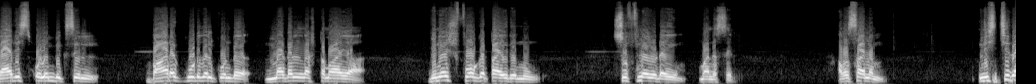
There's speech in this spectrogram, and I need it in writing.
പാരീസ് ഒളിമ്പിക്സിൽ ഭാരക്കൂടുതൽ കൊണ്ട് മെഡൽ നഷ്ടമായ വിനേഷ് ഫോഗട്ടായിരുന്നു സുഫ്നയുടെയും മനസ്സിൽ. അവസാനം നിശ്ചിത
